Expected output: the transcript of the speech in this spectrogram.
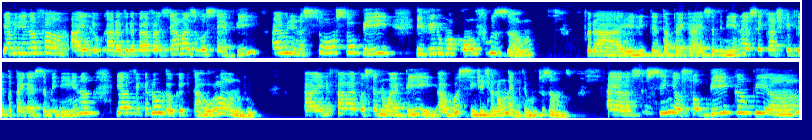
e a menina falando, aí o cara vira para ela e fala assim: "Ah, mas você é bi?" Aí a menina: "Sou, sou bi". E vira uma confusão para ele tentar pegar essa menina. Eu sei que acho que ele tenta pegar essa menina, e ela fica: "Não, meu, o que que tá rolando?" Aí ele fala: "Ah, "Você não é bi?" Algo assim, gente, eu não lembro, tem muitos anos. Aí ela: "Sim, eu sou bicampeã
